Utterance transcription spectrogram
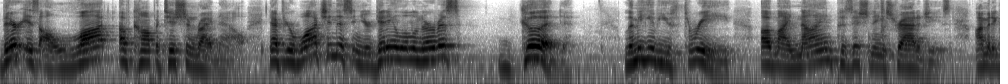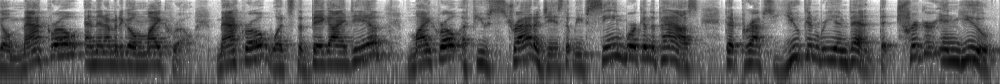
There is a lot of competition right now. Now if you're watching this and you're getting a little nervous, good let me give you three of my nine positioning strategies. I'm gonna go macro and then I'm gonna go micro. Macro, what's the big idea? Micro, a few strategies that we've seen work in the past that perhaps you can reinvent that trigger in you,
